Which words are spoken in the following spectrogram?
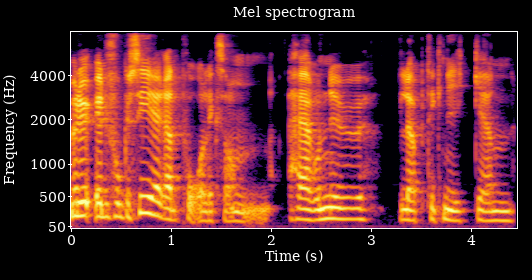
Men du, är du fokuserad på liksom här och nu, löptekniken?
